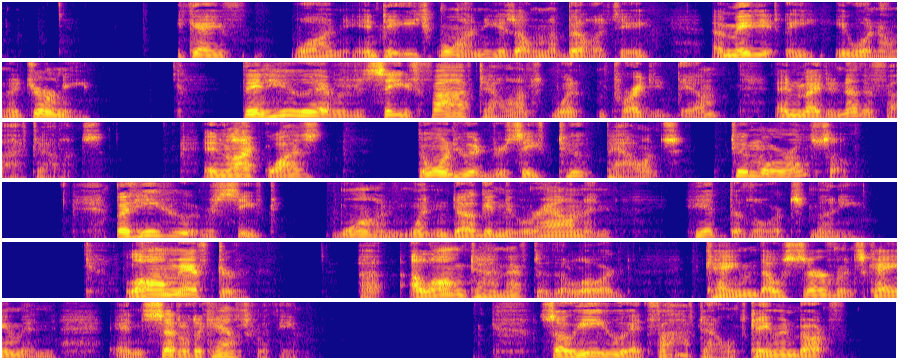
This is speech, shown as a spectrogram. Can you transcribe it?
he gave one, and to each one his own ability. Immediately he went on a journey. Then he who had received five talents went and traded them and made another five talents. And likewise, the one who had received two talents, two more also. But he who had received one went and dug in the ground and hid the Lord's money. Long after, uh, a long time after the Lord came, those servants came and, and settled accounts with him. So he who had five talents came and brought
